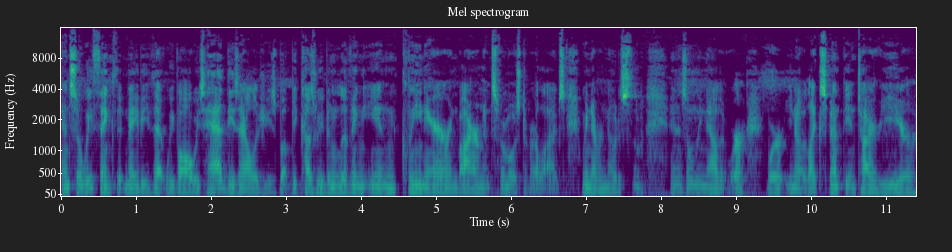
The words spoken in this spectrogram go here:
And so we think that maybe that we've always had these allergies, but because we've been living in clean air environments for most of our lives, we never noticed them. And it's only now that we're we're you know like spent the entire year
